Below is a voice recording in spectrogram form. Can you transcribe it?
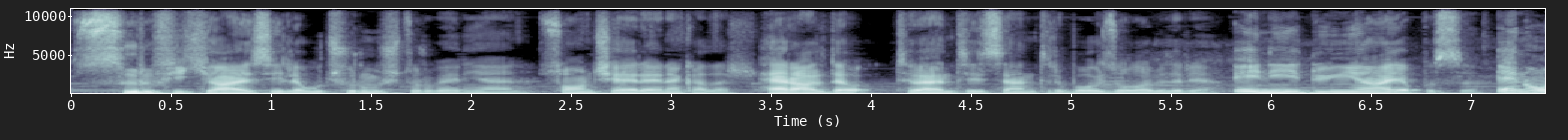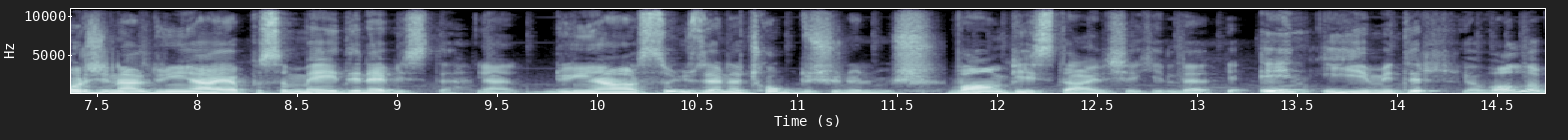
Sırf hikayesiyle uçurmuştur beni yani. Son çeyreğine kadar. Herhalde 20th Century Boys olabilir ya. En iyi dünya yapısı. En orijinal dünya yapısı Made in Abyss'te. Yani dünyası üzerine çok düşünülmüş. One Piece de aynı şekilde. Ya en iyi midir? Ya valla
